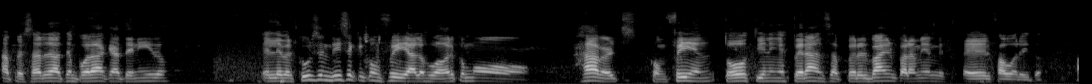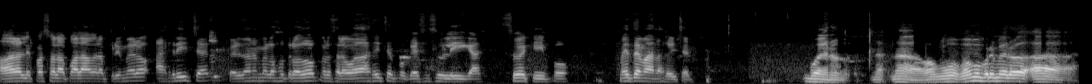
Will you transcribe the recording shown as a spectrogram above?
a pesar de la temporada que ha tenido. El Leverkusen dice que confía, los jugadores como Havertz confían, todos tienen esperanza, pero el Bayern para mí es el favorito. Ahora le paso la palabra primero a Richard, perdónenme los otros dos, pero se la voy a dar a Richard porque esa es su liga, su equipo. Mete manos, Richard. Bueno, na- nada, vamos, vamos primero a,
